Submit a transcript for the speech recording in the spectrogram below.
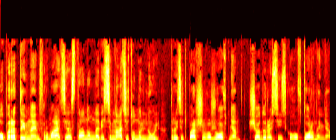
Оперативна інформація станом на 18.00 31 жовтня щодо російського вторгнення.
